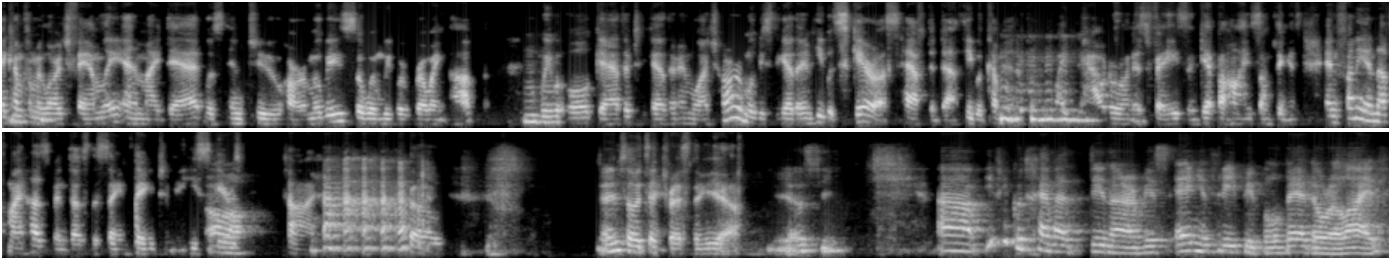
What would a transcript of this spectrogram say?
i come from a mm-hmm. large family and my dad was into horror movies so when we were growing up Mm-hmm. We would all gather together and watch horror movies together, and he would scare us half to death. He would come in and put white powder on his face and get behind something. And funny enough, my husband does the same thing to me. He scares oh. me time. so, so it's interesting, yeah. Yeah, see. Uh, if you could have a dinner with any three people, dead or alive,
